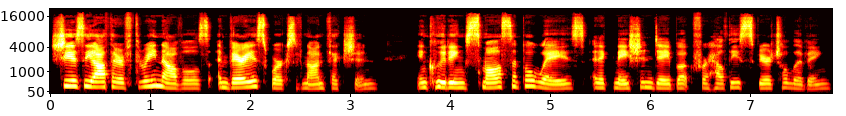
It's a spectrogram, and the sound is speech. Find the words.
She is the author of three novels and various works of nonfiction, including Small Simple Ways, an Ignatian Daybook for Healthy Spiritual Living,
